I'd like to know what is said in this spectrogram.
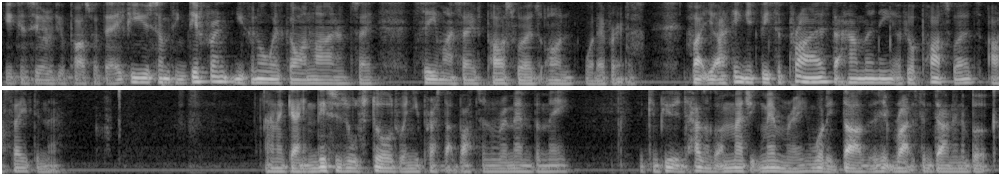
you can see all of your password there. If you use something different you can always go online and say see my saved passwords on whatever it is. But yeah I think you'd be surprised at how many of your passwords are saved in there. And again this is all stored when you press that button remember me. The computer hasn't got a magic memory. What it does is it writes them down in a book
